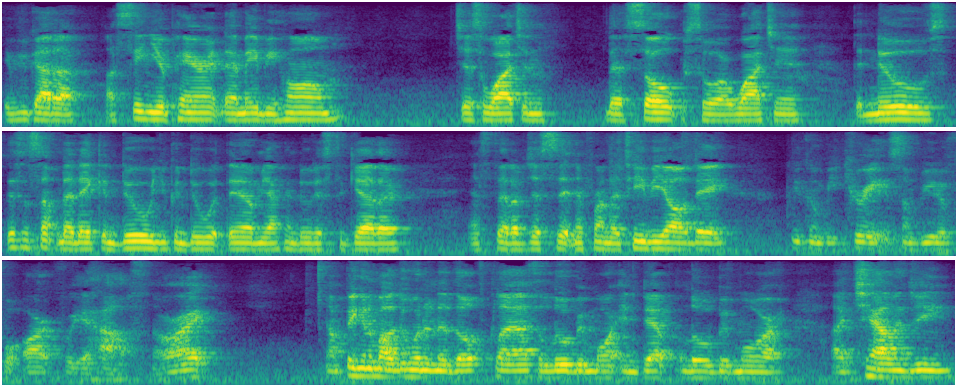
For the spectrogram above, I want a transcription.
If you've got a, a senior parent that may be home just watching the soaps or watching the news, this is something that they can do. You can do with them. Y'all can do this together. Instead of just sitting in front of the TV all day, you can be creating some beautiful art for your house. All right. I'm thinking about doing an adult class a little bit more in depth, a little bit more uh, challenging,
